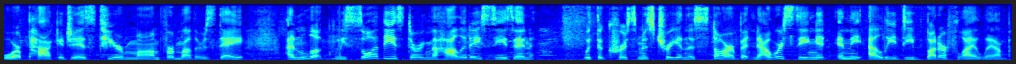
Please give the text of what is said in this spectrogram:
or packages to your mom for Mother's Day. And look, we saw these during the holiday season with the Christmas tree and the star, but now we're seeing it in the LED butterfly lamp.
